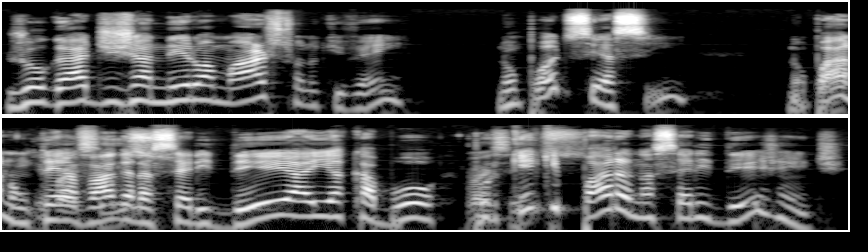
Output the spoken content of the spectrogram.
jogar de janeiro a março ano que vem. Não pode ser assim. Não, pá, não E tem a vaga isso. na Série D, aí acabou. Vai Por que que para na Série D, gente?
